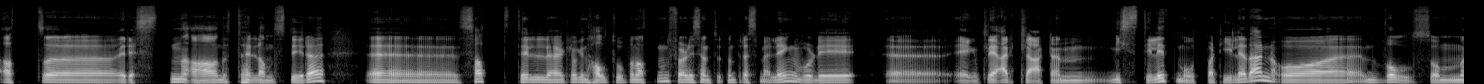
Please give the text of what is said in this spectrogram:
at resten av dette landsstyret satt til klokken halv to på natten før de sendte ut en pressemelding hvor de egentlig erklært en mistillit mot partilederen og en voldsom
